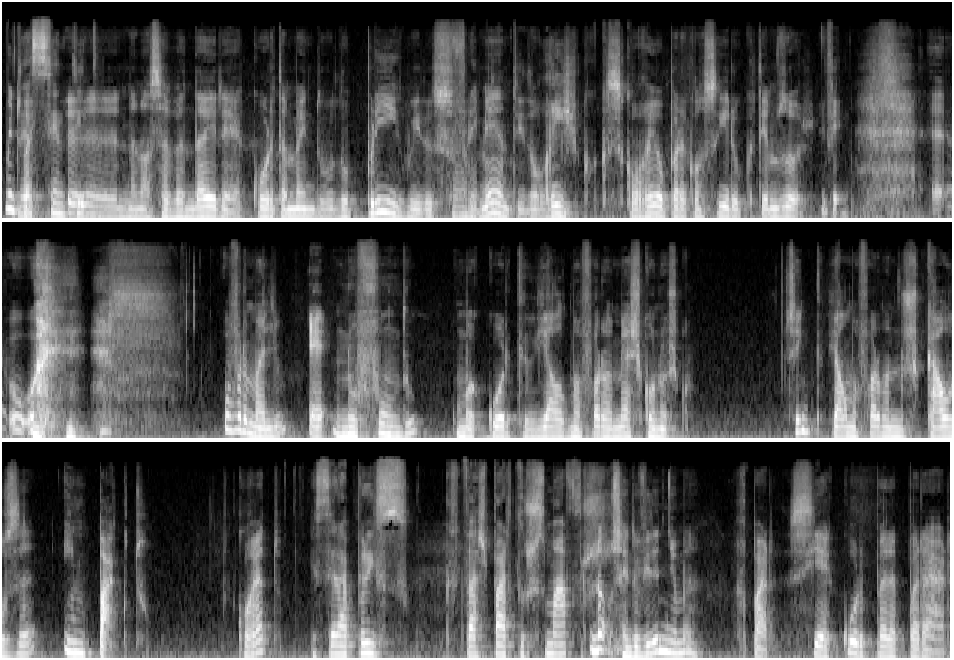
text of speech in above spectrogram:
muito bem. sentido. Eh, na nossa bandeira é a cor também do, do perigo e do sofrimento e do risco que se correu para conseguir o que temos hoje. Enfim, eh, o, o vermelho é, no fundo, uma cor que de alguma forma mexe connosco. Sim, que de alguma forma nos causa impacto. Correto? E será por isso que faz parte dos semáforos? Não, sem dúvida nenhuma. Repare, se é cor para parar,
